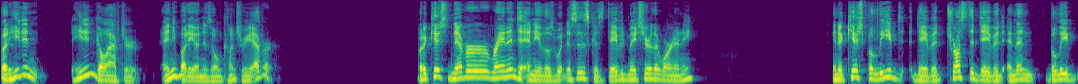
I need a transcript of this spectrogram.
but he didn't he didn't go after anybody in his own country ever. But Achish never ran into any of those witnesses because David made sure there weren't any. And Achish believed David, trusted David, and then believed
